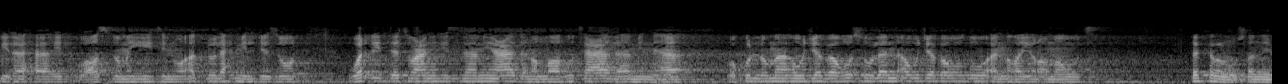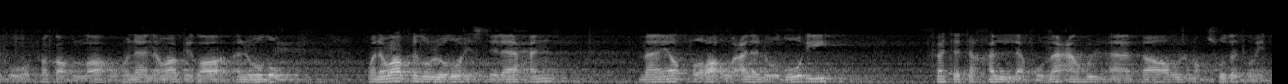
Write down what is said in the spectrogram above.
بلا حائل وغسل ميت وأكل لحم الجزور والردة عن الإسلام أعاذنا الله تعالى منها وكل ما أوجب غسلا أوجب وضوءا غير موت. ذكر المصنف وفقه الله هنا نواقض الوضوء ونواقض الوضوء اصطلاحا ما يطرأ على الوضوء فتتخلف معه الآثار المقصودة منه.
